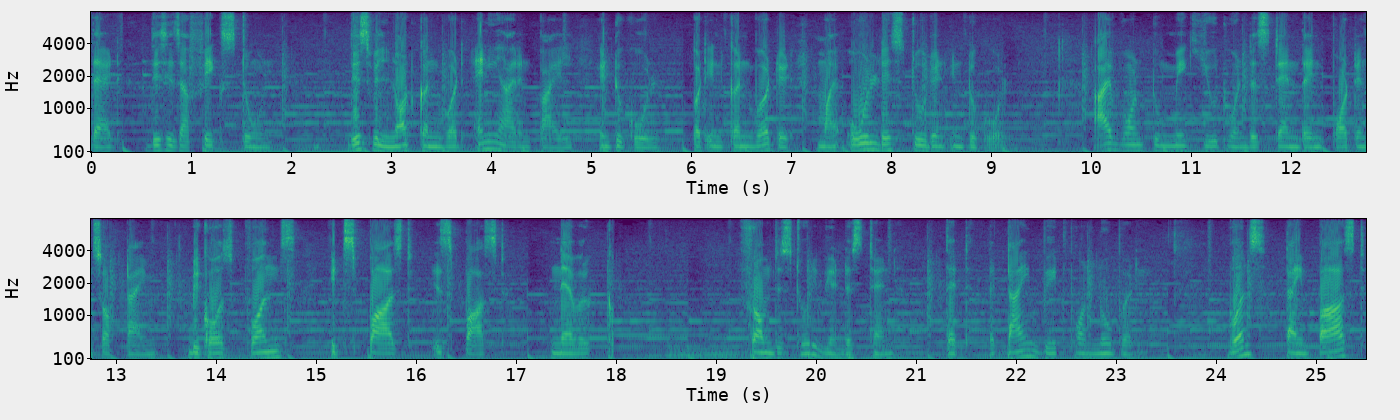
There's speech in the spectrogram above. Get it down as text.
that this is a fake stone. This will not convert any iron pile into gold, but it converted my oldest student into gold. I want to make you to understand the importance of time because once its past is past, never come. From this story, we understand that the time wait for nobody. Once time past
